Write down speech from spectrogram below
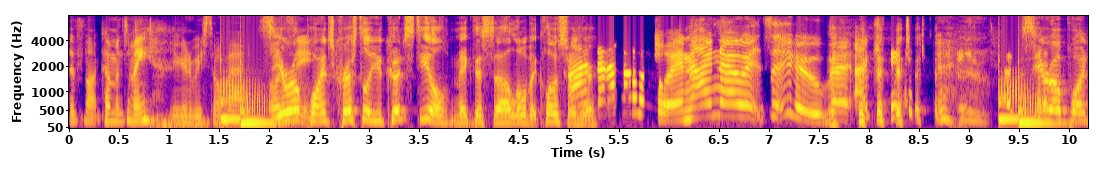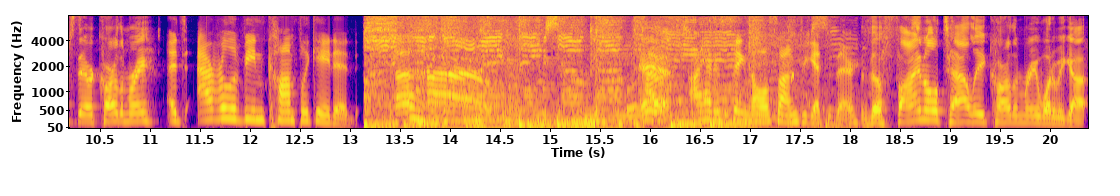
It's not coming to me. You're gonna be so mad. Let's Zero points. Crystal, you could steal, make this uh, a little bit closer I here. know, and I know it too, but I can't. Zero points there. Carla Marie. It's Avril Lavigne "Complicated." And I had to sing the whole song to get to there. the final tally, Carla Marie, what do we got?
